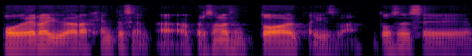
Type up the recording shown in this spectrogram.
poder ayudar a gente, a personas en todo el país. ¿va? Entonces, eh,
